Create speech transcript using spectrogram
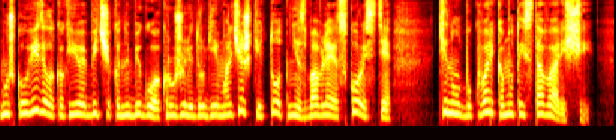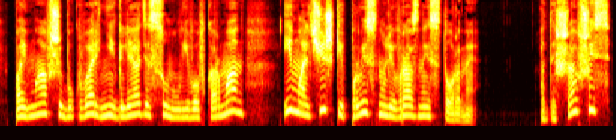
Мушка увидела, как ее обидчика на бегу окружили другие мальчишки, и тот, не сбавляя скорости, кинул букварь кому-то из товарищей. Поймавший букварь, не глядя, сунул его в карман, и мальчишки прыснули в разные стороны. Отдышавшись,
